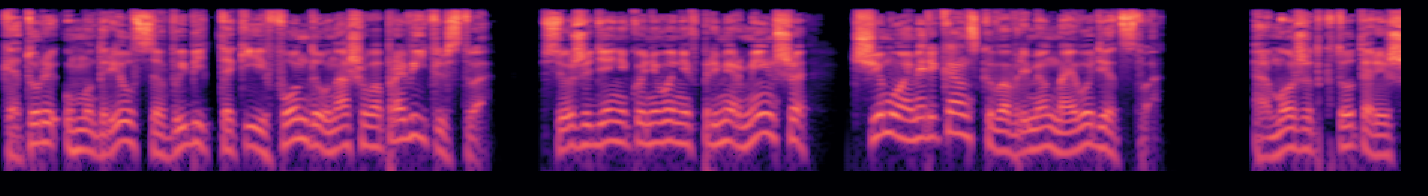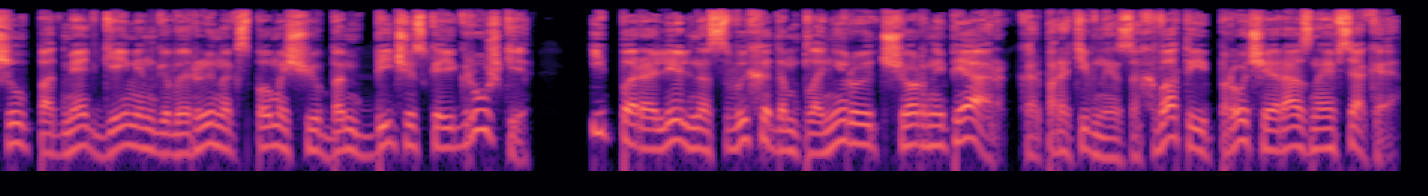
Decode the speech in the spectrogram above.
который умудрился выбить такие фонды у нашего правительства. Все же денег у него не в пример меньше, чем у американского времен моего детства. А может, кто-то решил подмять гейминговый рынок с помощью бомбической игрушки и параллельно с выходом планирует черный пиар, корпоративные захваты и прочее разное всякое.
